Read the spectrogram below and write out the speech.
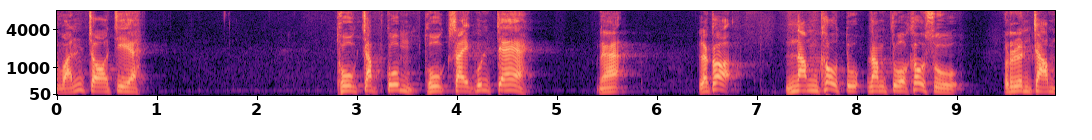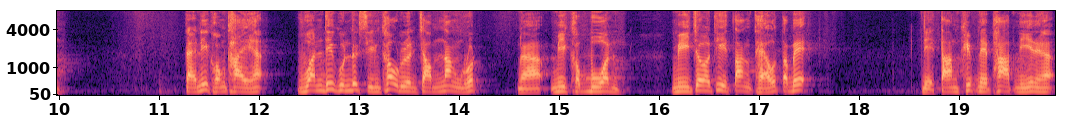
หวันจอร์เจีย ถูกจับกลุ่มถูกใส่กุญแจนะฮะแล้วก็นำเข้าตัวนำตัวเข้าสู่เรือนจำแต่นี่ของไทยฮะ วันที่คุณทักษิณเข้าเรือนจำนั่งรถนะฮะมีขบวน มีเจ้าหน้าที่ตั้งแถวตะเบะเนี่ยตามคลิปในภาพนี้นะฮะ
